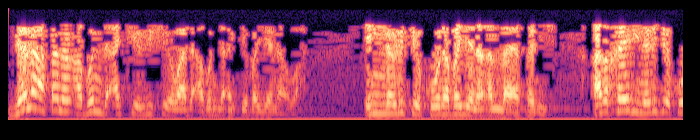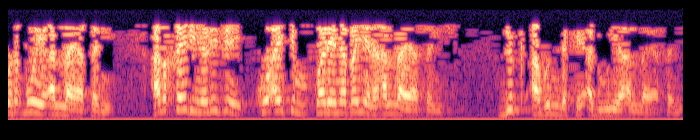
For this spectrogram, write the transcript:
yana sanin abin da ake rufewa da abin da ake bayyanawa. In na rufe ko na bayyana Allah ya sani. Alkhairi na rufe ko na ɓoye Allah ya sani. Alkhairi na rufe ko aikin kware na bayyana Allah ya sani. Duk abin da kai a duniya Allah ya sani.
